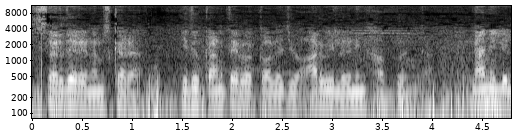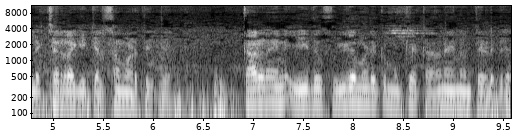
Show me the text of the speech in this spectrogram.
ಸರ್ದೇರೆ ನಮಸ್ಕಾರ. ಇದು ಕಾಣ್ತಾ ಇರುವ college R V learning hub ಅಂತ. ನಾನಿಲ್ಲಿ ಲೆಕ್ಚರರ್ ಆಗಿ ಕೆಲಸ ಮಾಡ್ತಿದ್ದೆ. ಕಾರಣ ಏನು? ಇದು ವಿಡಿಯೋ ಮಾಡೋಕ್ಕೆ ಮುಖ್ಯ ಕಾರಣ ಏನು ಅಂತ ಹೇಳಿದ್ರೆ,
